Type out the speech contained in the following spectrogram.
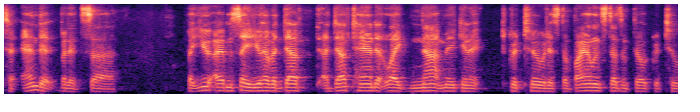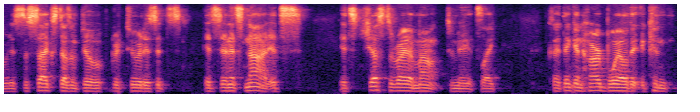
to end it, but it's uh, but you I'm saying you have a deft a deft hand at like not making it gratuitous. The violence doesn't feel gratuitous. The sex doesn't feel gratuitous. It's it's and it's not. It's it's just the right amount to me. It's like because I think in hard boiled it can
